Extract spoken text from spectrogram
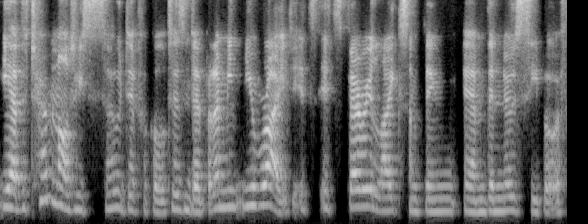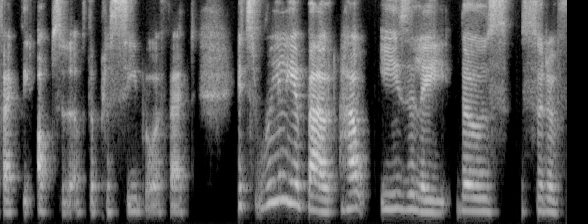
Yeah the terminology is so difficult isn't it? But i mean you're right. It's it's very like something um, the nocebo effect the opposite of the placebo effect. It's really about how easily those sort of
